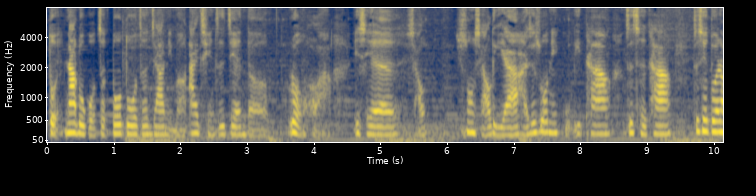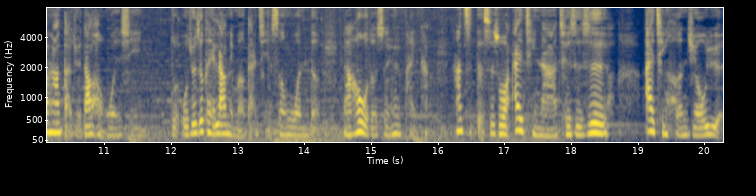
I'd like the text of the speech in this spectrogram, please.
对，那如果增多多增加你们爱情之间的润滑，一些小送小礼啊，还是说你鼓励他、支持他，这些都会让他感觉到很温馨。对，我觉得这可以让你们感情升温的。然后我的神韵牌卡，它指的是说爱情啊，其实是爱情很久远。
